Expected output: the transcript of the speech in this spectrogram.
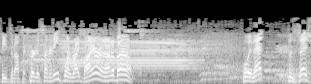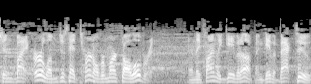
Feeds it off to Curtis underneath. Went right by her and out of bounds. Boy, that possession by Earlham just had turnover marked all over it. And they finally gave it up and gave it back to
